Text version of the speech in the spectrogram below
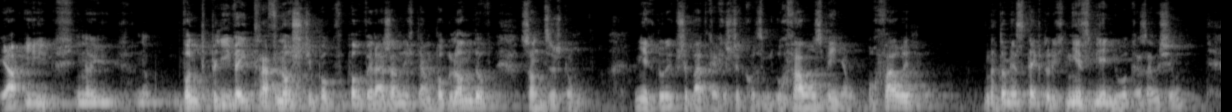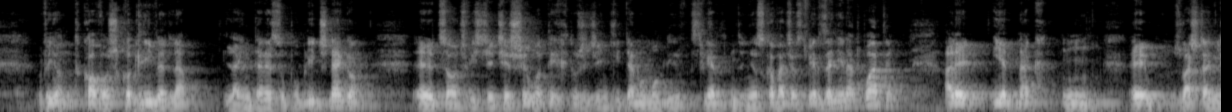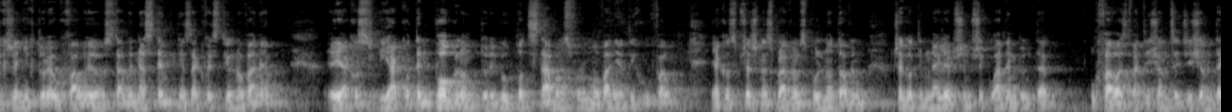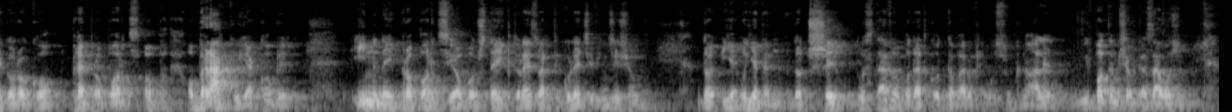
ja, i, no, i no, wątpliwej trafności po, po wyrażanych tam poglądów. Sąd zresztą w niektórych przypadkach jeszcze uchwałą zmieniał uchwały, natomiast te, których nie zmienił, okazały się wyjątkowo szkodliwe dla, dla interesu publicznego, y, co oczywiście cieszyło tych, którzy dzięki temu mogli wnioskować o stwierdzenie nadpłaty, ale jednak, mm, y, zwłaszcza, że niektóre uchwały zostały następnie zakwestionowane jako, jako ten pogląd, który był podstawą sformułowania tych uchwał, jako sprzeczne z prawem wspólnotowym, czego tym najlepszym przykładem był ten uchwała z 2010 roku o preproporcji, o, o braku jakoby innej proporcji obok tej, która jest w artykule 90 do 1 do 3 ustawy o podatku od towarów i usług. No ale i potem się okazało, że,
